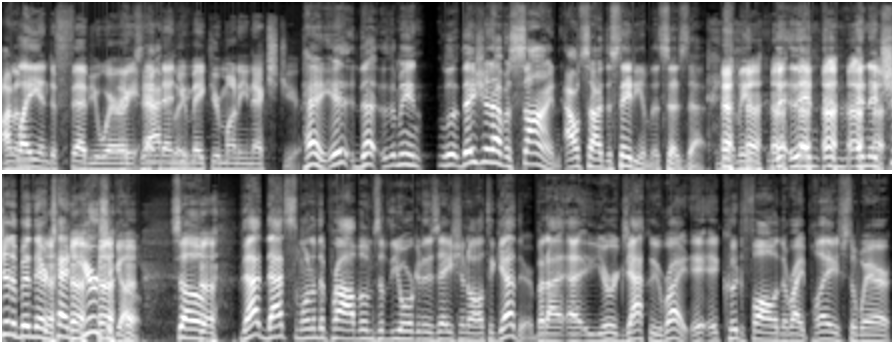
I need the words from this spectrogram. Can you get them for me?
Play into February, and then you make your money next year. Hey, it, that, I mean, they should have a sign outside the stadium that says that. I mean, and, and, and it should have been there 10 years ago. So that that's one of the problems of the organization altogether. But I, I you're exactly right. It, it could fall in the right place to where,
